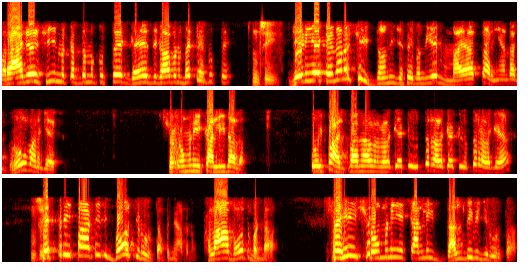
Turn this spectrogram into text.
ਰਾਜੇ ਸੀ ਮੁਕੱਦਮ ਕੁੱਤੇ, ਗਏ ਜਗਾਵਣ ਬੈਠੇ ਸੁੱਤੇ। ਜੀ। ਜਿਹੜੀ ਇਹ ਕਹਿੰਦਾ ਨਾ ਸ਼ਹੀਦਾਂ ਦੀ ਜਥੇਬੰਦੀ ਇਹ ਮਾਇਆ ਧਾਰੀਆਂ ਦਾ ਗਰੋਹ ਬਣ ਗਿਆ। ਸ਼੍ਰੋਮਣੀ ਅਕਾਲੀ ਦਲ ਕੋਈ ਭਾਜਪਾ ਨਾਲ ਰਲ ਗਿਆ ਕੋਈ ਉੱਧਰ ਰਲ ਗਿਆ ਕੋਈ ਉੱਧਰ ਰਲ ਗਿਆ। ਖੇਤਰੀ ਪਾਰਟੀ ਦੀ ਬਹੁਤ ਜ਼ਰੂਰਤ ਆ ਪੰਜਾਬ ਨੂੰ। ਖਲਾ ਬਹੁਤ ਵੱਡਾ। ਸਹੀ ਸ਼੍ਰੋਮਣੀ ਅਕਾਲੀ ਦਲ ਦੀ ਵੀ ਜ਼ਰੂਰਤ ਆ।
